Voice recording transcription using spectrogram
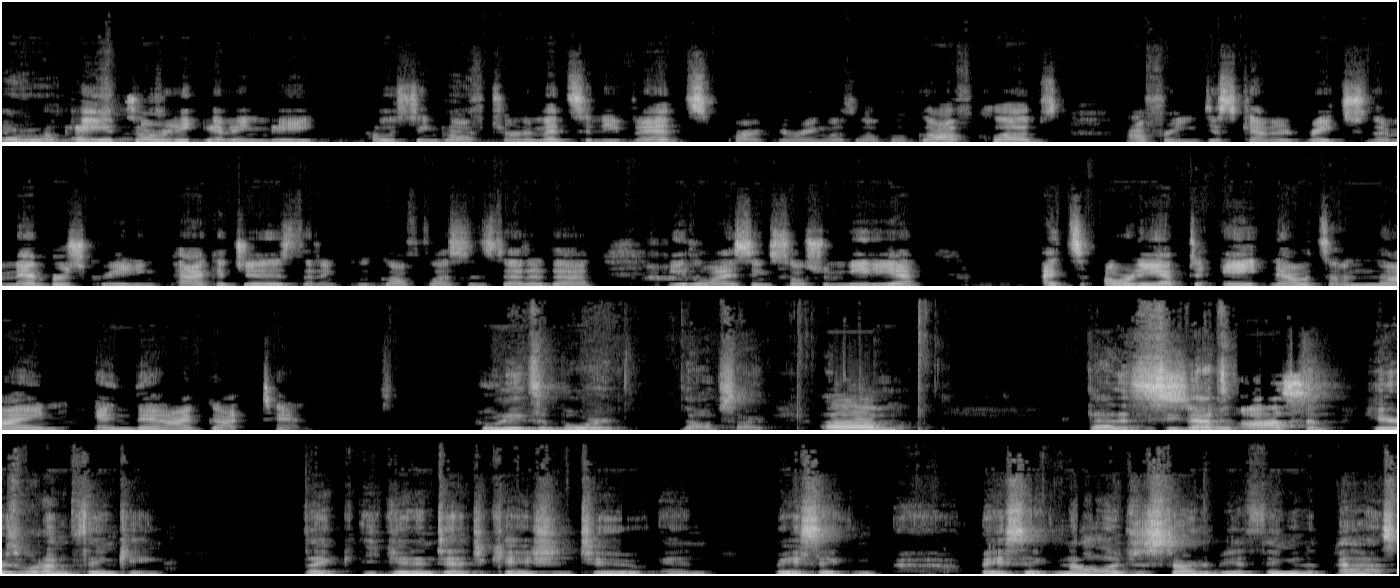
Everyone. Okay, it's that. already giving me hosting golf tournaments and events, partnering with local golf clubs, offering discounted rates to their members, creating packages that include golf lessons, da da da, utilizing social media. It's already up to eight. Now it's on nine, and then I've got 10. Who needs a board? No, I'm sorry. Um, that is see, So- that's awesome. Here's what I'm thinking. Like you get into education too, and basic basic knowledge is starting to be a thing of the past.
